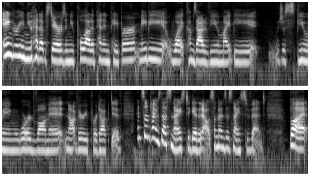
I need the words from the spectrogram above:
angry and you head upstairs and you pull out a pen and paper, maybe what comes out of you might be just spewing word vomit, not very productive. And sometimes that's nice to get it out. Sometimes it's nice to vent. But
